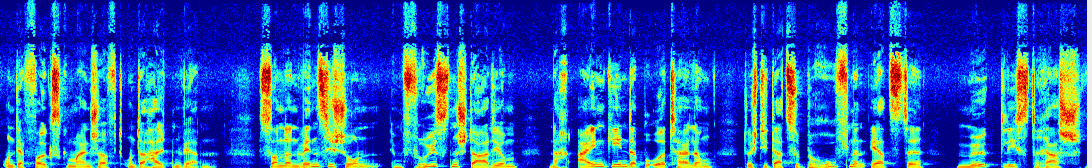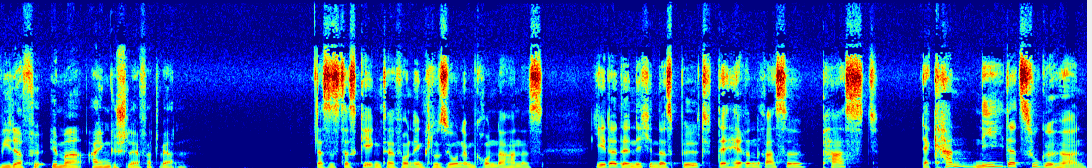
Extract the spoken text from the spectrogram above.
und der Volksgemeinschaft unterhalten werden sondern wenn sie schon im frühesten Stadium nach eingehender Beurteilung durch die dazu berufenen Ärzte möglichst rasch wieder für immer eingeschläfert werden. Das ist das Gegenteil von Inklusion im Grunde, Hannes. Jeder, der nicht in das Bild der Herrenrasse passt, der kann nie dazugehören.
